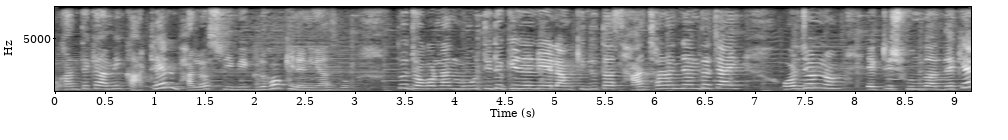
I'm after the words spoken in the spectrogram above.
ওখান থেকে আমি কাঠের ভালো শ্রী বিগ্রহ কিনে নিয়ে আসব। তো জগন্নাথ মূর্তি তো কিনে নিয়ে এলাম, কিন্তু তার সাজ সরঞ্জাম তো চাই। ওর জন্য একটি সুন্দর দেখে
